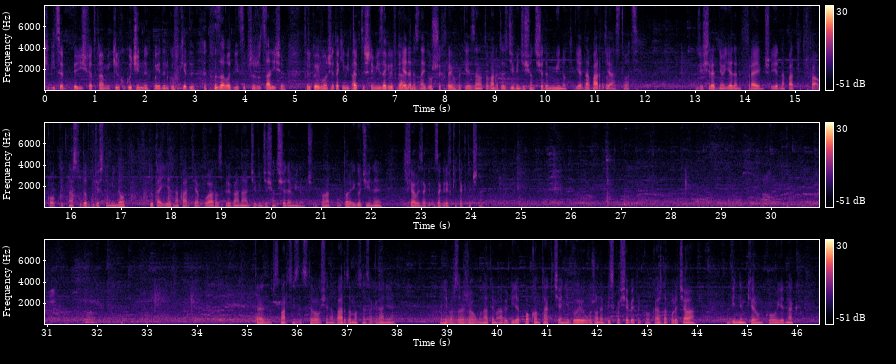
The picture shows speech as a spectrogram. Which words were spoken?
kibice byli świadkami kilkugodzinnych pojedynków, kiedy zawodnicy przerzucali się tylko i wyłącznie takimi Tak. taktycznymi zagrywkami? Jeden z najdłuższych frame'ów, jaki jest zanotowany, to jest 97 minut. Jedna partia. Gdzie średnio jeden frame, czyli jedna partia trwa około 15 do 20 minut. Tutaj jedna partia była rozgrywana 97 minut, czyli ponad półtorej godziny trwały zag- zagrywki taktyczne. Teraz Marcin zdecydował się na bardzo mocne zagranie ponieważ zależało mu na tym, aby bile po kontakcie nie były ułożone blisko siebie, tylko każda poleciała w innym kierunku. Jednak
